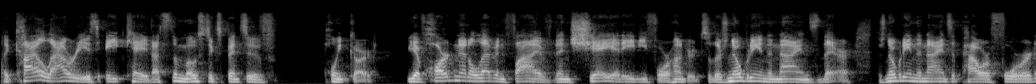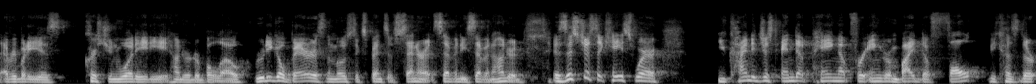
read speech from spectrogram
Like Kyle Lowry is 8K. That's the most expensive point guard. You have Harden at 11.5, then Shai at 8,400. So there's nobody in the nines there. There's nobody in the nines at power forward. Everybody is Christian Wood 8,800 or below. Rudy Gobert is the most expensive center at 7,700. Is this just a case where you kind of just end up paying up for Ingram by default because there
